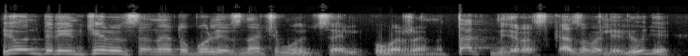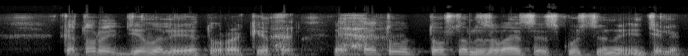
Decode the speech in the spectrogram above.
и он переориентируется на эту более значимую цель, уважаемые. Так мне рассказывали люди, которые делали эту ракету. Это то, что называется искусственный интеллект.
